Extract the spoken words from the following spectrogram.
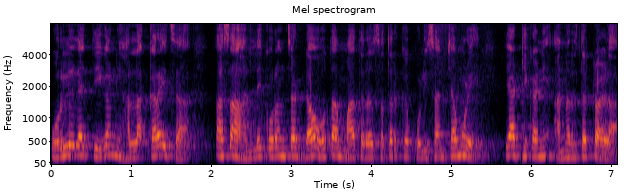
उरलेल्या तिघांनी हल्ला करायचा असा हल्लेखोरांचा डाव होता मात्र सतर्क पोलिसांच्यामुळे. या ठिकाणी अनर्थ टळला.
